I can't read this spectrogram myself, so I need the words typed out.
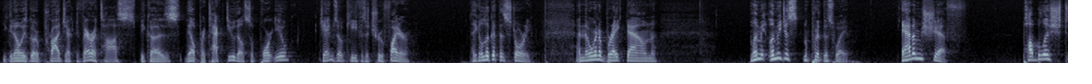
you can always go to Project Veritas because they'll protect you, they'll support you. James O'Keefe is a true fighter. Take a look at this story. And then we're going to break down. Let me, let me just put it this way Adam Schiff published,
